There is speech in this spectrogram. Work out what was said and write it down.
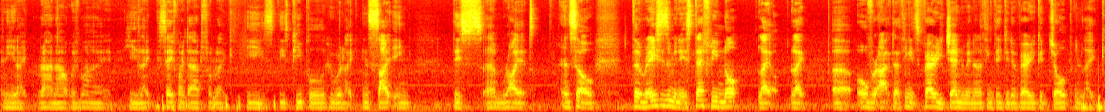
And he like ran out with my he like saved my dad from like these these people who were like inciting this um, riot. And so the racism in it is definitely not like like uh, overacted. I think it's very genuine and i think they did a very good job in like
